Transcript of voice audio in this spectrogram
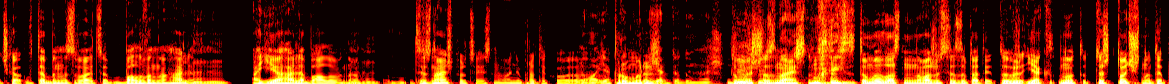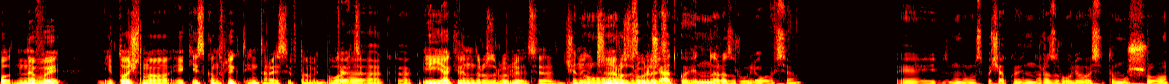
Чекай, в тебе називається Балвана Галя, Угу. а є Галя Балована. Мгм. Ти знаєш про це існування, про тако, Ну, а як, про мережу? як ти думаєш? Думаю, що знаєш. Тому, тому власне, наважився запитати. То, як, ну, то, то ж точно, типу, не ви, і точно якийсь конфлікт інтересів там відбувається. Так, так. І як він розрулюється, чи не, ну, чи не розрулюється? Спочатку він не розрулювався. М, Спочатку він не розрулювався, тому що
